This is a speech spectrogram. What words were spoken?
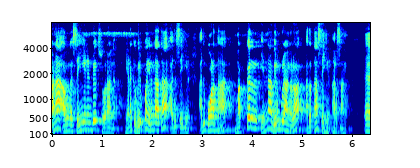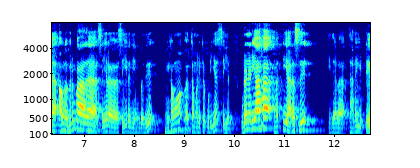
ஆனால் அவங்க செய்யணும்னு சொல்கிறாங்க எனக்கு விருப்பம் இருந்தால் தான் அது செய்யணும். அது போல தான் மக்கள் என்ன விரும்புகிறாங்களோ அதை தான் செய்யணும் அரசாங்கம். அவங்க விரும்பாத செயலை செய்கிறது என்பது மிகவும் வருத்தம் அளிக்கக்கூடிய செயல். உடனடியாக மத்திய அரசு இதில் தலையிட்டு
